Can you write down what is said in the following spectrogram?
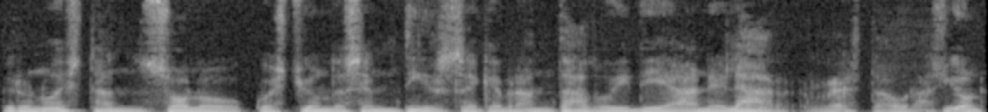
Pero no es tan solo cuestión de sentirse quebrantado y de anhelar restauración.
